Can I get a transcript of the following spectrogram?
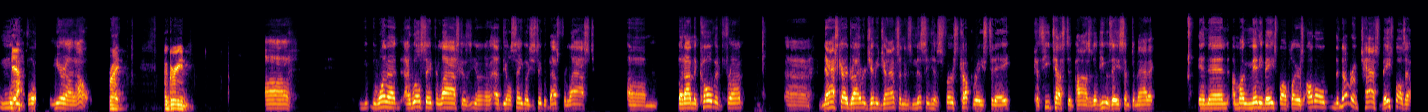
moving Yeah. forward from here on out. Right. Agreed. Uh, the the one that I will say for last, because you know, at the old saying goes, you save the best for last. Um, but on the COVID front, uh, NASCAR driver Jimmie Johnson is missing his first Cup race today because he tested positive. He was asymptomatic. And then among many baseball players, although the number of tests, baseball's at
